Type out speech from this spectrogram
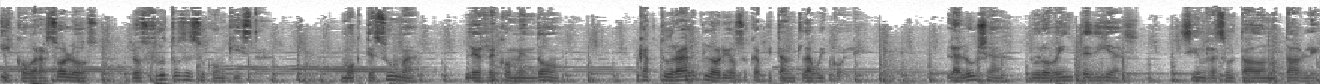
y cobrar solos los frutos de su conquista. Moctezuma les recomendó capturar al glorioso capitán Tlahuicole. La lucha duró 20 días sin resultado notable.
